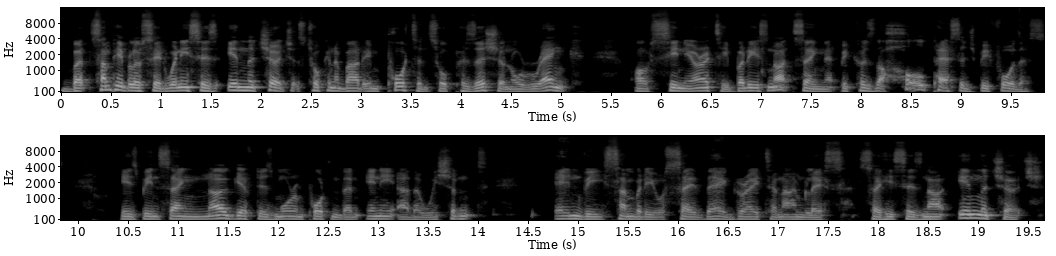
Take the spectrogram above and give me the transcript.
But some people have said when he says in the church, it's talking about importance or position or rank of seniority. But he's not saying that because the whole passage before this, he's been saying no gift is more important than any other. We shouldn't envy somebody or say they're great and I'm less. So he says, now in the church,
